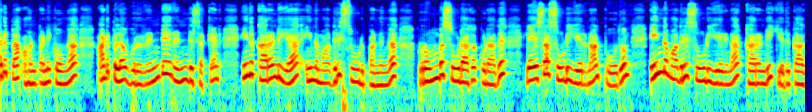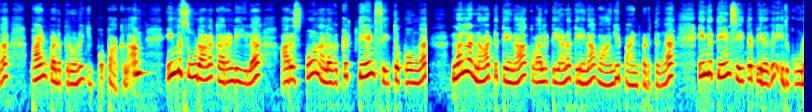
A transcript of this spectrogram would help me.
அடுப்பை ஆன் பண்ணிக்கோங்க. அடுப்பில் ஒரு ரெண்டே ரெண்டு செகண்ட் இந்த கரண்டியை இந்த மாதிரி சூடு பண்ணுங்க. ரொம்ப சூடாக கூடாது லேசாக சூடு ஏறினால் போதும். இந்த மாதிரி சூடு ஏறினா கரண்டி எதுக்காக பயன்படுத்துகிறோன்னு இப்போ பார்க்கலாம். இந்த சூடான கரண்டியில் அரை ஸ்பூன் அளவுக்கு தேன் சேர்த்துக்கோங்க. நல்ல நாட்டு தேனாக குவாலிட்டியான தேனாக வாங்கி பயன்படுத்துங்க. இந்த தேன் சேர்த்த பிறகு இது கூட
